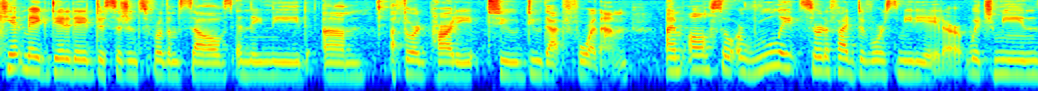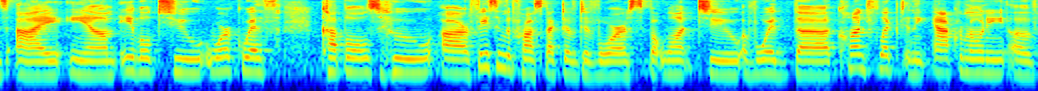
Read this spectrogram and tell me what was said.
can't make day to day decisions for themselves, and they need um, a third party to do that for them. I'm also a Rule 8 certified divorce mediator, which means I am able to work with couples who are facing the prospect of divorce but want to avoid the conflict and the acrimony of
